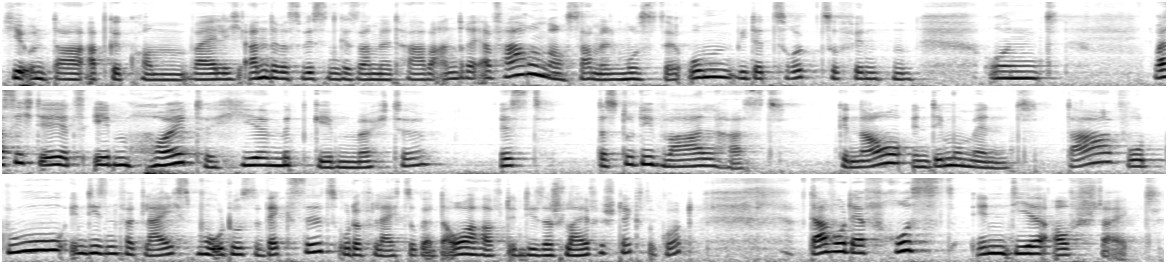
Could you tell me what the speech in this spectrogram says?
hier und da abgekommen, weil ich anderes Wissen gesammelt habe, andere Erfahrungen auch sammeln musste, um wieder zurückzufinden. Und was ich dir jetzt eben heute hier mitgeben möchte, ist, dass du die Wahl hast, genau in dem Moment, da, wo du in diesen Vergleichsmodus wechselst oder vielleicht sogar dauerhaft in dieser Schleife steckst, oh Gott, da, wo der Frust in dir aufsteigt,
